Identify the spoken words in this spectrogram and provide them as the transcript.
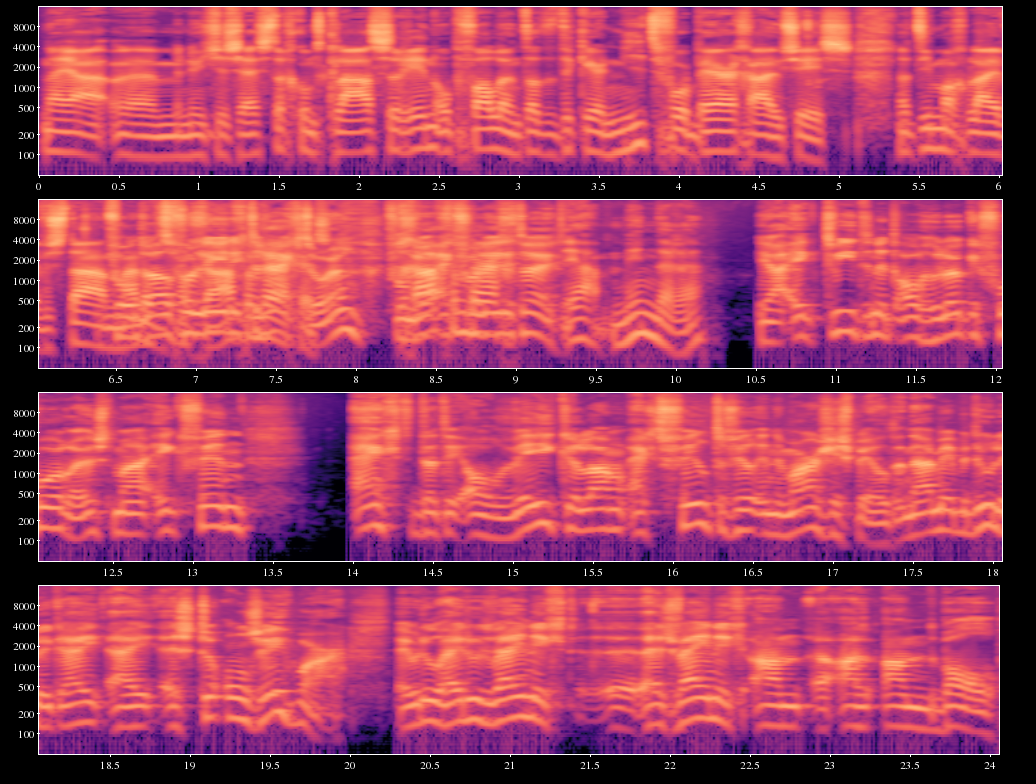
Nou ja, eh, minuutje 60 komt Klaas erin. Opvallend dat het een keer niet voor Berghuis is. Dat die mag blijven staan. Vond maar dat wel is volledig terecht, hoor. Vond volledig terecht. Ja, minder hè? Ja, ik tweette het al gelukkig voor rust. Maar ik vind echt dat hij al wekenlang echt veel te veel in de marge speelt. En daarmee bedoel ik, hij, hij is te onzichtbaar. Ik bedoel, hij doet weinig, eh, hij is weinig aan, eh, aan, aan de bal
